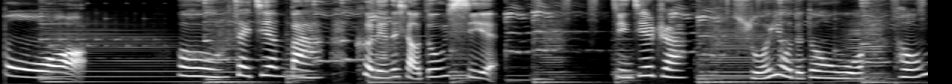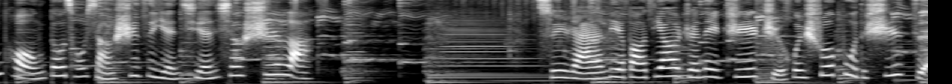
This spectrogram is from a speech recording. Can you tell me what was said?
不，哦，再见吧，可怜的小东西。紧接着，所有的动物统统都从小狮子眼前消失了。虽然猎豹叼着那只只会说不的狮子，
